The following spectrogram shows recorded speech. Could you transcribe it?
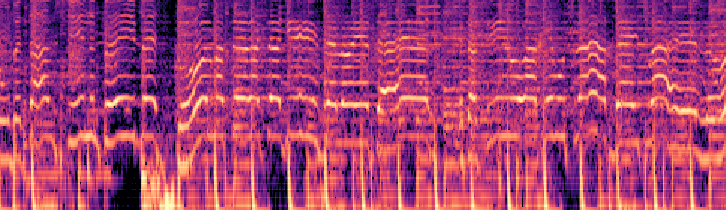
שיעור בתשפ"ב כל מה שרק תגיד זה לא יתאר את השיעור הכי מוצלח בישראל. לא.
